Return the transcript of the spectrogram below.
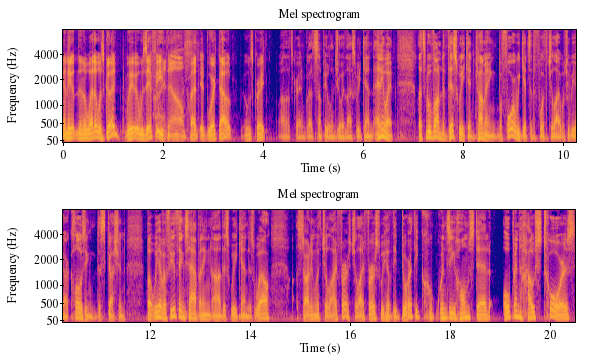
and the, and the weather was good. We, it was iffy, I know. but it worked out. It was great. Well, that's great. I'm glad some people enjoyed last weekend. Anyway, let's move on to this weekend coming before we get to the 4th of July, which will be our closing discussion. But we have a few things happening uh, this weekend as well, starting with July 1st. July 1st, we have the Dorothy Qu- Quincy Homestead Open House Tours,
